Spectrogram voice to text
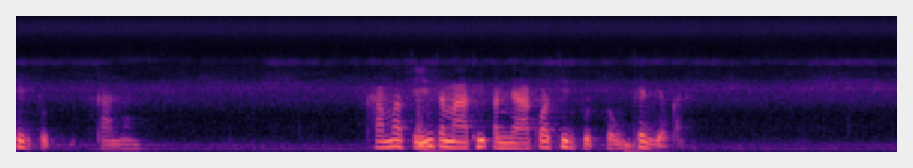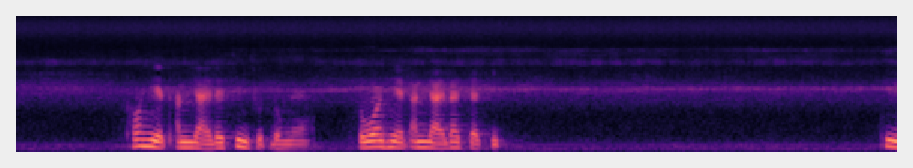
สิ้นสุดการนั้นคำว่าศีลสมาธิปัญญาก็สิ้นสุดตรงเช่นเดียวกัน เพราะเหตุอันใหญ่ได้สิ้นสุดลงแล้ว ตัวเหตุอันใหญ่ได้แก่จิต ที่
